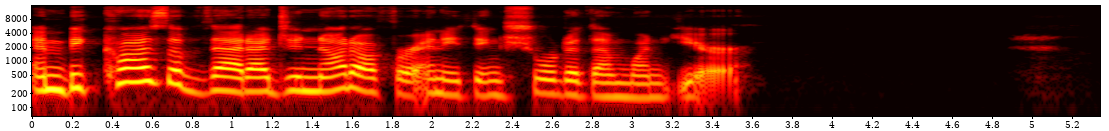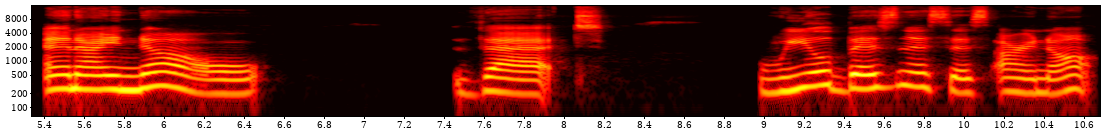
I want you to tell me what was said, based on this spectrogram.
And because of that, I do not offer anything shorter than one year. And I know that real businesses are not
